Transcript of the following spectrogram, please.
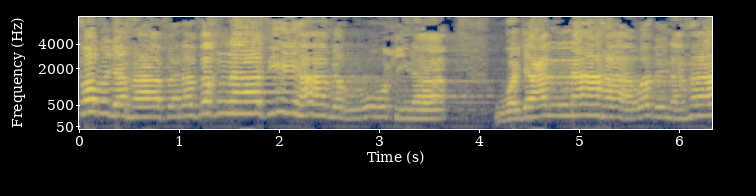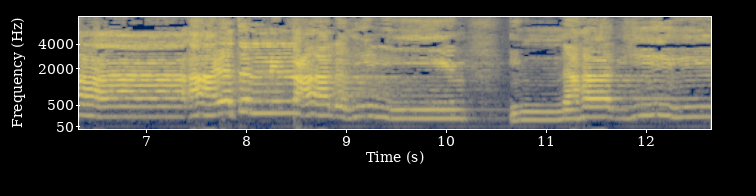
فرجها فنفخنا فيها من روحنا وجعلناها وابنها آية للعالمين إن هذه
